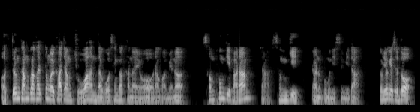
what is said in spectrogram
어떤 감각 활동을 가장 좋아한다고 생각하나요? 라고 하면은 선풍기 바람, 자, 성기 라는 부분이 있습니다. 그럼 여기서도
